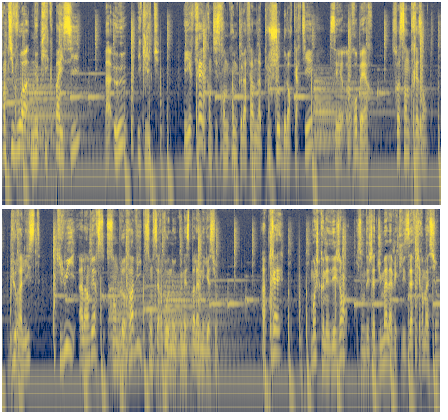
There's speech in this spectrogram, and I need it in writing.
Quand ils voient ne clique pas ici, bah eux, ils cliquent. Et ils regrettent quand ils se rendent compte que la femme la plus chaude de leur quartier, c'est Robert, 73 ans, buraliste, qui lui, à l'inverse, semble ravi que son cerveau ne connaisse pas la négation. Après, moi je connais des gens, ils ont déjà du mal avec les affirmations.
